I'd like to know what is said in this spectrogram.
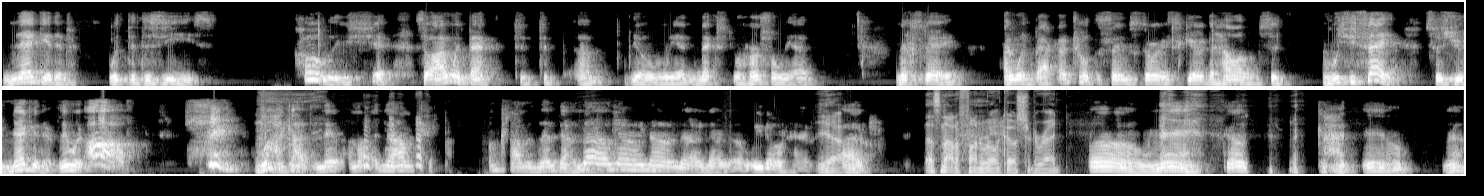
Negative with the disease. Holy shit. So I went back to, to um, you know, when we had next rehearsal we had next day, I went back. I told the same story. Scared the hell out of them. Said, what'd she say? Says, you're negative. They went, oh, shit. Well, I got, and they, I'm not, now I'm, I'm calming them down. No, no, no, no, no, no. We don't have it. Yeah. That's not a fun roller coaster to ride. Oh man, was, God damn, yeah,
